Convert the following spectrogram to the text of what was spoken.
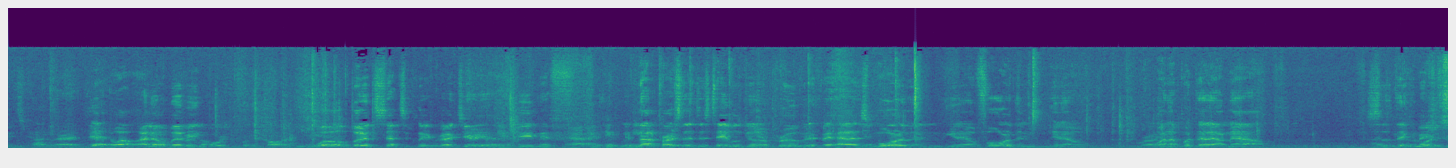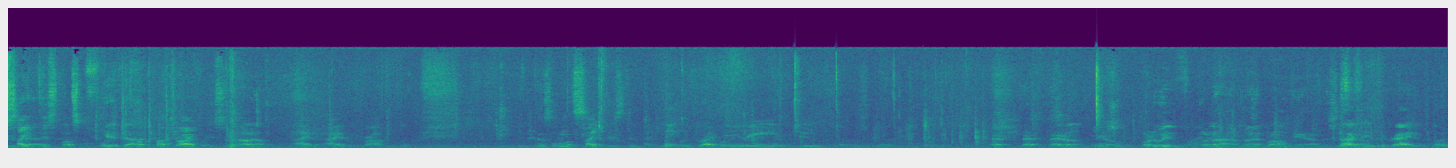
it's kind of. all right, yeah, well, I know, but I Putting the mean, horse before the cart. well, but it sets a clear criteria, I mean, if, Yeah, I think we if need not a to- person at this table is gonna approve it, if it has more than, you know, four, then, you know, why not put that out now? So that they can work Measure through site that. distance before Get you it done. talk about driveways. I don't know. I, I have a problem with, Doesn't mean sight distance, I I think, think, driveway. three and two. I, I I don't, you know, Or do we, or not, I'm not wrong here, I'm just. no, I think you're right, but,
